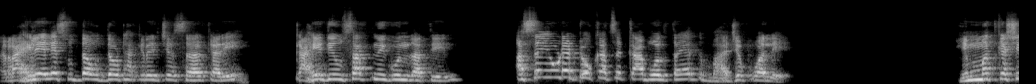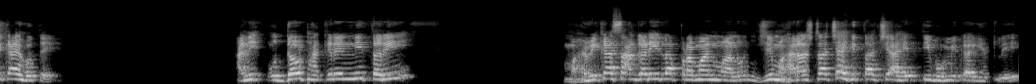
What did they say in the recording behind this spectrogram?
राहिलेले सुद्धा उद्धव ठाकरेंचे सहकारी काही दिवसात निघून जातील. असं एवढ्या टोकाचं का बोलतायत भाजपवाले? हिंमत कशी काय होते? आणि उद्धव ठाकरेंनी तरी महाविकास आघाडीला प्रमाण मानून जी महाराष्ट्राच्या हिताची आहे ती भूमिका घेतली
